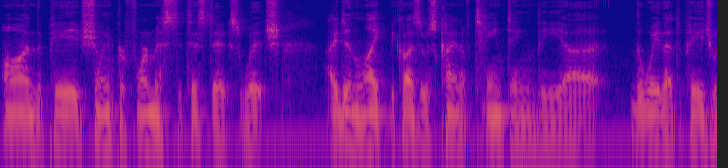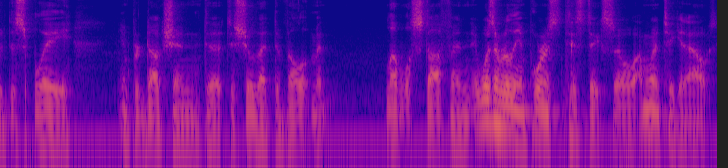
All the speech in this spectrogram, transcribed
on the page showing performance statistics, which I didn't like because it was kind of tainting the uh, the way that the page would display in production to, to show that development level stuff, and it wasn't really important statistics, so I'm going to take it out.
